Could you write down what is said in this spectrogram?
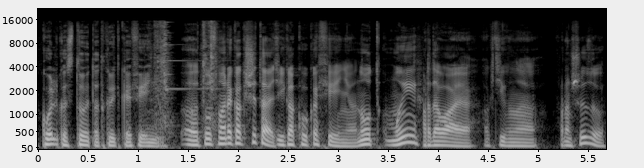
Сколько стоит открыть кофейню? Э, тут смотря как считать и какую кофейню. Ну вот мы, продавая активно франшизу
